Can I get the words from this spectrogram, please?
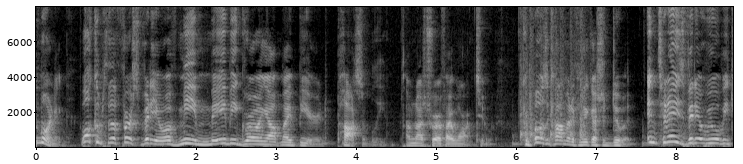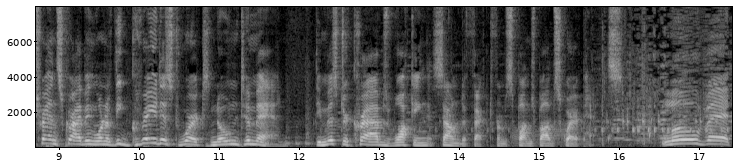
Good morning. Welcome to the first video of me maybe growing out my beard. Possibly. I'm not sure if I want to. Compose a comment if you think I should do it. In today's video, we will be transcribing one of the greatest works known to man. The Mr. Krabs walking sound effect from SpongeBob SquarePants. Move it!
